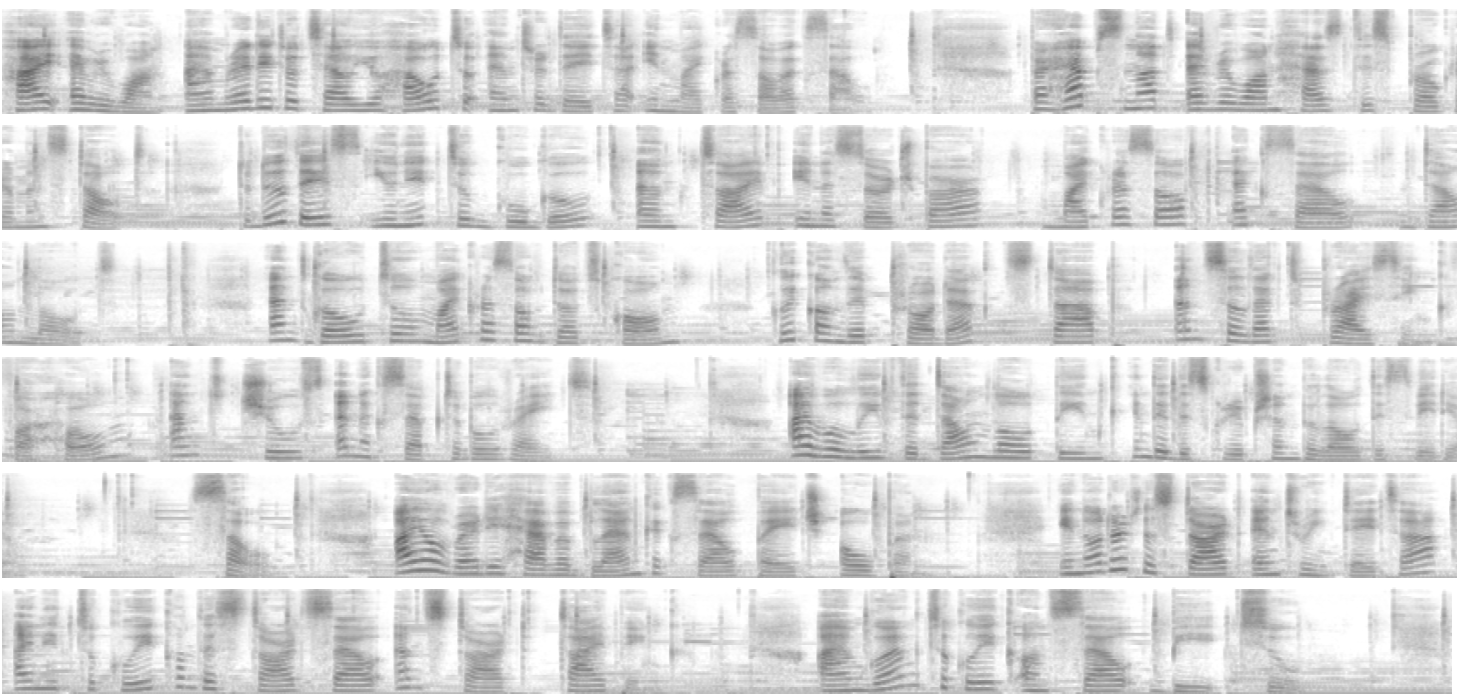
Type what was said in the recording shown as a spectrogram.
Hi everyone, I am ready to tell you how to enter data in Microsoft Excel. Perhaps not everyone has this program installed. To do this, you need to Google and type in a search bar Microsoft Excel download and go to microsoft.com, click on the Products tab and select Pricing for Home and choose an acceptable rate. I will leave the download link in the description below this video. So, I already have a blank Excel page open. In order to start entering data, I need to click on the Start cell and start typing. I am going to click on cell B2.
